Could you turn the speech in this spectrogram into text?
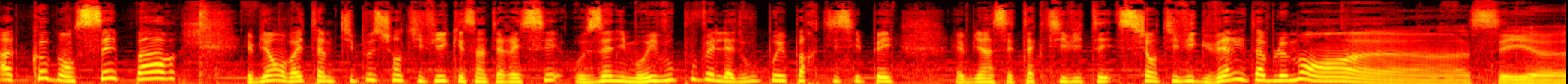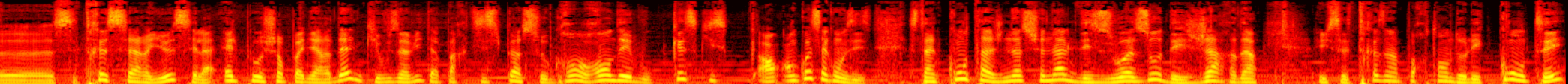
à commencer par, eh bien, on va être un petit peu scientifique et s'intéresser aux animaux. Et vous pouvez l'être, vous pouvez participer, eh bien, à cette activité scientifique véritablement. Hein, euh, c'est euh, c'est très sérieux. C'est la LPO Champagne Ardenne qui vous invite à participer à ce grand rendez-vous. Qu'est-ce qui, en, quoi ça consiste? C'est un comptage national des oiseaux des jardins. Et c'est très important de les compter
